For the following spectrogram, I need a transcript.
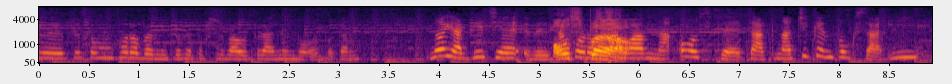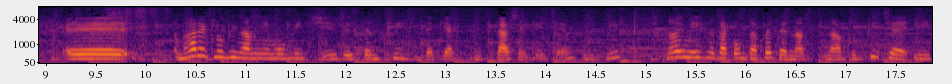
e, przez tą chorobę mi trochę pokrzywały plany, bo, bo tam no jak wiecie Ospę! zachorowałam na ospę, tak, na chickenpoxa i e, Marek lubi na mnie mówić, że jestem Tweety, tak jak ten ptaszek, wiecie, Tweety. No i mieliśmy taką tapetę na, na pulpicie i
